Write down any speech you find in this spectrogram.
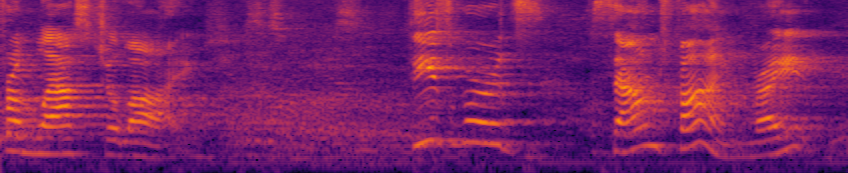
from last July. These words sound fine, right?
